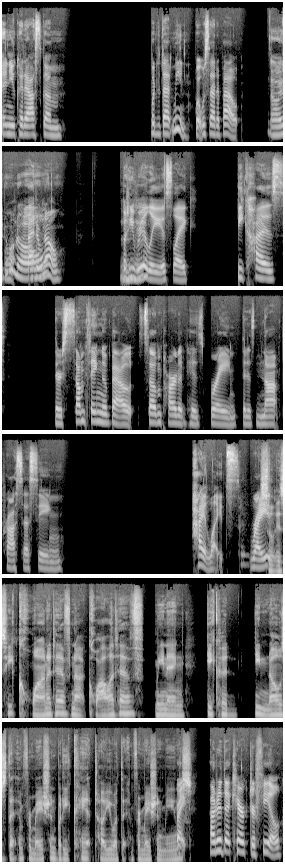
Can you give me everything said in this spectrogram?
and you could ask him, "What did that mean? What was that about?" No, I don't Well, know. I don't know. But he Mhm. really is like because there's something about some part of his brain that is not processing highlights, right? So is he quantitative, not qualitative? Meaning he could he knows the information, but he can't tell you what the information means. Right. How did that character feel?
